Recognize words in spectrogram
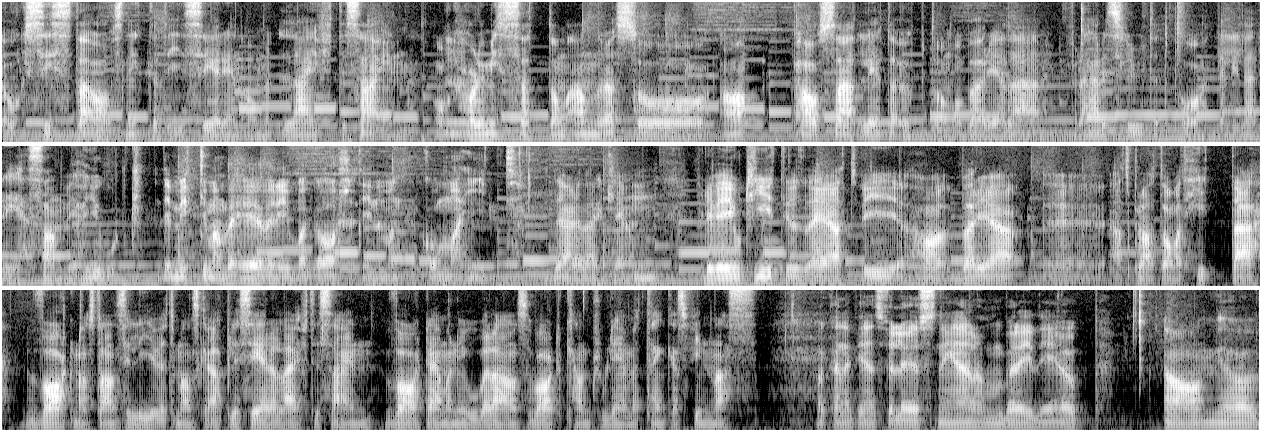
och sista avsnittet i serien om life design. Och har du missat de andra så, ja, pausa, leta upp dem och börja där. För det här är slutet på den lilla resan vi har gjort. Det är mycket man behöver i bagaget innan man kan komma hit. Det är det verkligen. För det vi har gjort hittills är att vi har börjat eh, att prata om att hitta vart någonstans i livet man ska applicera life design. Vart är man i obalans? Vart kan problemet tänkas finnas? Vad kan det finnas för lösningar om man börjar idea upp? Ja, vi har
